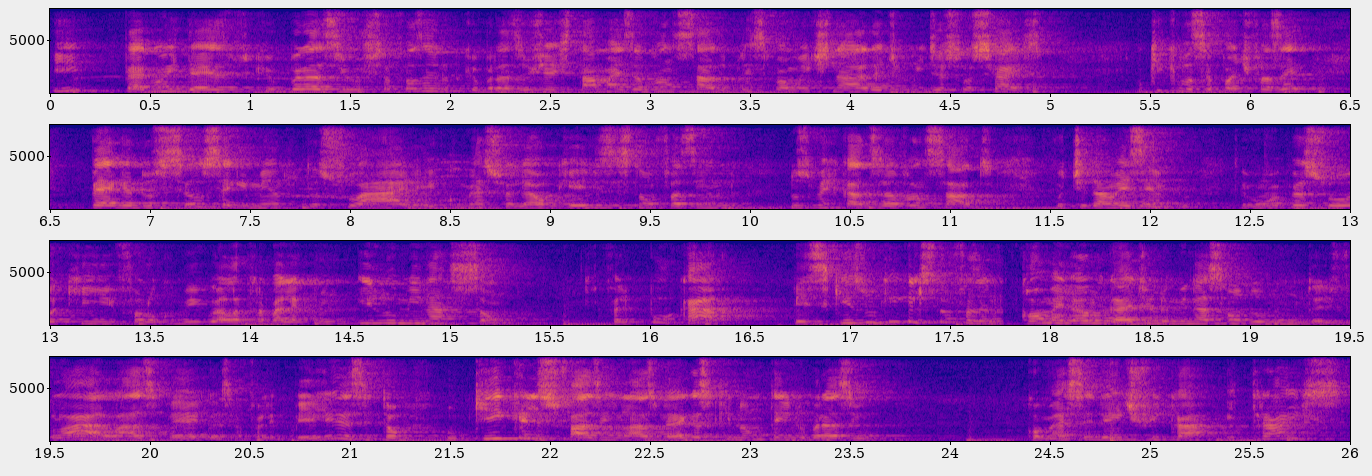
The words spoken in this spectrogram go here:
e pegam ideias do que o Brasil está fazendo, porque o Brasil já está mais avançado, principalmente na área de mídias sociais. O que, que você pode fazer? Pega do seu segmento, da sua área e começa a olhar o que eles estão fazendo nos mercados avançados. Vou te dar um exemplo. Teve uma pessoa que falou comigo, ela trabalha com iluminação. Eu falei, pô, cara, pesquisa o que, que eles estão fazendo. Qual o melhor lugar de iluminação do mundo? Ele falou, ah, Las Vegas. Eu falei, beleza, então o que, que eles fazem em Las Vegas que não tem no Brasil? Começa a identificar e traz.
